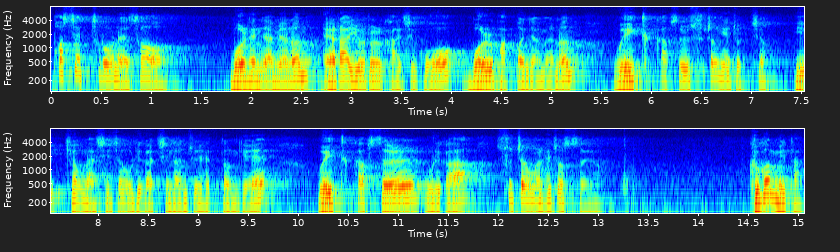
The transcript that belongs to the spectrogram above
퍼셉트론에서 뭘 했냐면은 LIU를 가지고 뭘 바꿨냐면은 웨이트 값을 수정해 줬죠. 기억나시죠? 우리가 지난주에 했던 게 웨이트 값을 우리가 수정을 해 줬어요. 그겁니다.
